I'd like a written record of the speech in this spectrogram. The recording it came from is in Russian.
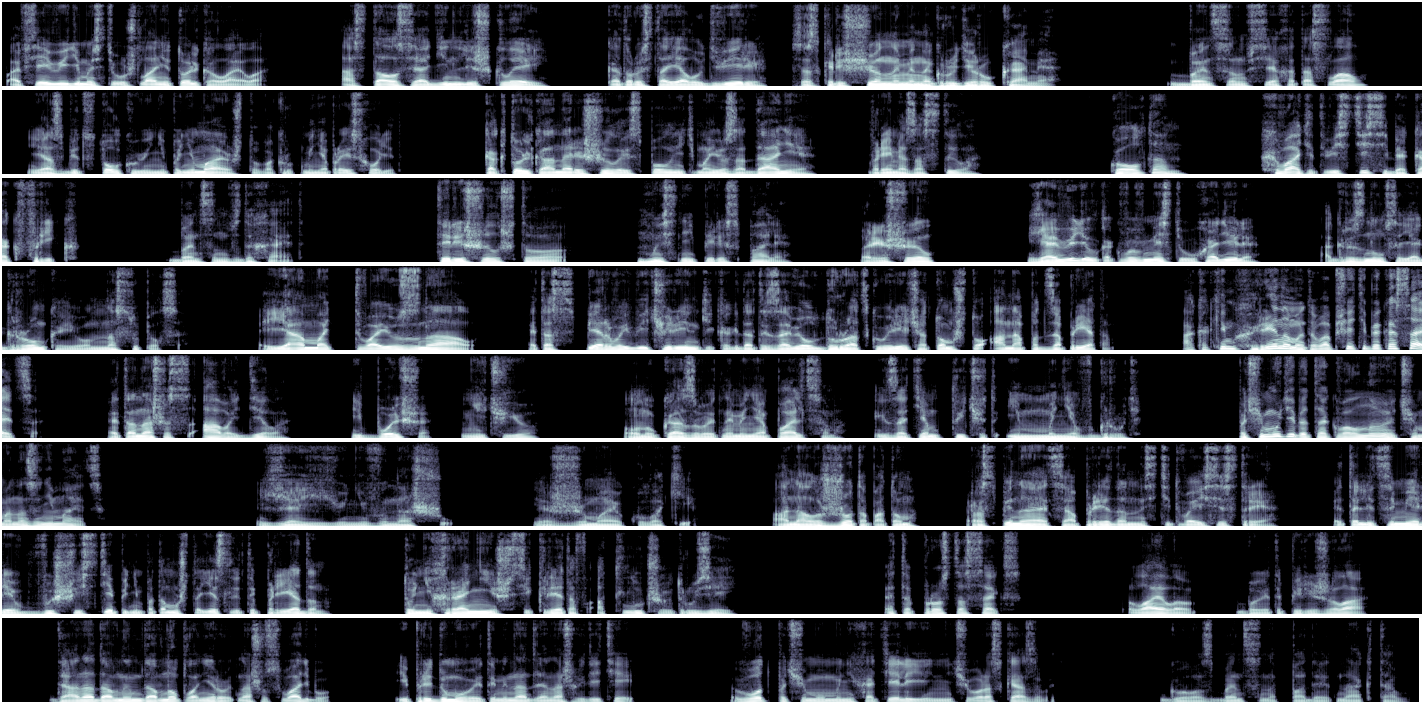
По всей видимости, ушла не только Лайла. Остался один лишь Клей, который стоял у двери со скрещенными на груди руками. Бенсон всех отослал? Я сбит с толку и не понимаю, что вокруг меня происходит. Как только она решила исполнить мое задание, время застыло. «Колтон, хватит вести себя как фрик», — Бенсон вздыхает. Ты решил, что мы с ней переспали? Решил? Я видел, как вы вместе уходили. Огрызнулся я громко, и он насупился. Я, мать твою, знал. Это с первой вечеринки, когда ты завел дурацкую речь о том, что она под запретом. А каким хреном это вообще тебя касается? Это наше с Авой дело. И больше ничье. Он указывает на меня пальцем и затем тычет им мне в грудь. Почему тебя так волнует, чем она занимается? Я ее не выношу. Я сжимаю кулаки. Она лжет, а потом распинается о преданности твоей сестре. Это лицемерие в высшей степени, потому что если ты предан, то не хранишь секретов от лучших друзей. Это просто секс. Лайла бы это пережила. Да она давным-давно планирует нашу свадьбу и придумывает имена для наших детей. Вот почему мы не хотели ей ничего рассказывать. Голос Бенсона падает на октаву.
